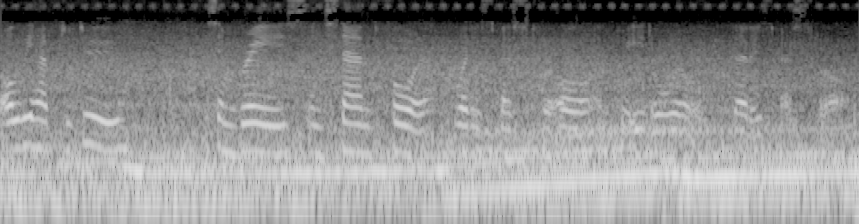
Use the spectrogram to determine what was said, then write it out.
all we have to do is embrace and stand for what is best for all and create a world that is best for all.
